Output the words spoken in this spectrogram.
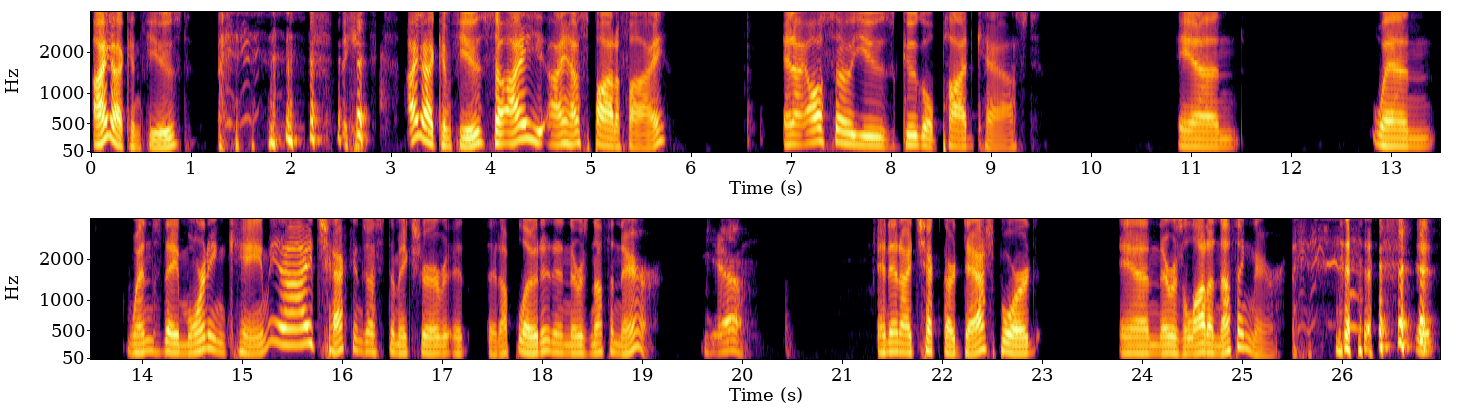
I got confused. I got confused. So I I have Spotify and I also use Google Podcast. And when Wednesday morning came, you know, I check and just to make sure it, it uploaded and there was nothing there. Yeah. And then I checked our dashboard and there was a lot of nothing there. it,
